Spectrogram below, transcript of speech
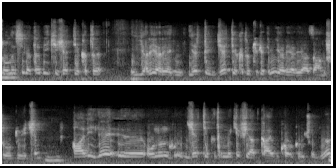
Dolayısıyla tabii ki jet yakıtı yarı yarıya jet yakıtı tüketimi yarı yarıya azalmış olduğu için haliyle e, onun jet yakıtındaki fiyat kaybı korkunç oluyor.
